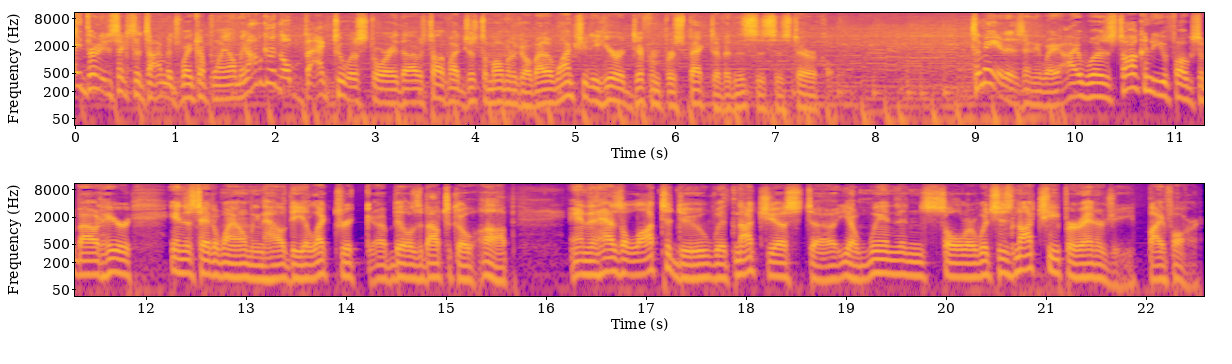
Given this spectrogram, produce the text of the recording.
836 the time. It's Wake Up Wyoming. I'm going to go back to a story that I was talking about just a moment ago, but I want you to hear a different perspective, and this is hysterical. To me, it is anyway. I was talking to you folks about here in the state of Wyoming how the electric uh, bill is about to go up, and it has a lot to do with not just uh, you know wind and solar, which is not cheaper energy by far,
